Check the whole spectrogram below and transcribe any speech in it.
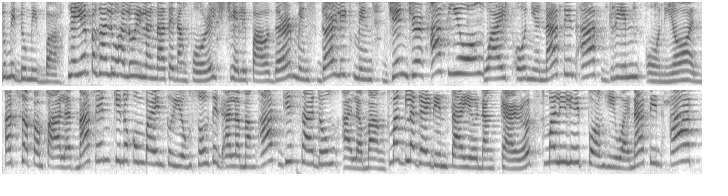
dumi-dumi ba. Ngayon paghalo-haluin lang natin ang porridge, chili powder, minced garlic, minced ginger at yung white onion natin at green onion. At sa pampaalat natin, kinukumbahin ko yung salted alamang at gisadong alamang. Maglagay din tayo ng carrots, maliliit po ang hiwa natin at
